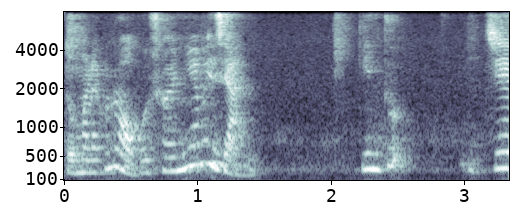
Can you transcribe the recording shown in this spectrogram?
তোমার এখন অবশ হয়নি, আমি জানি। কিন্তু যে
